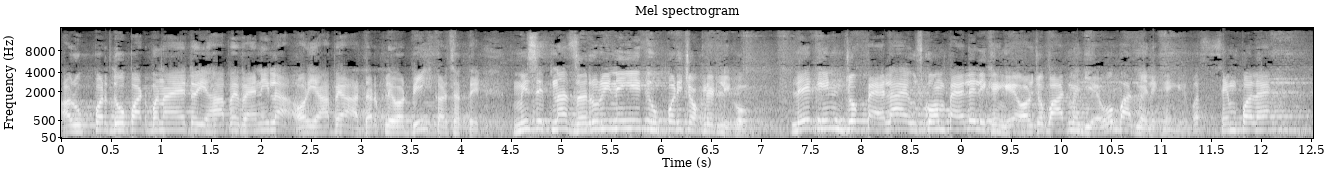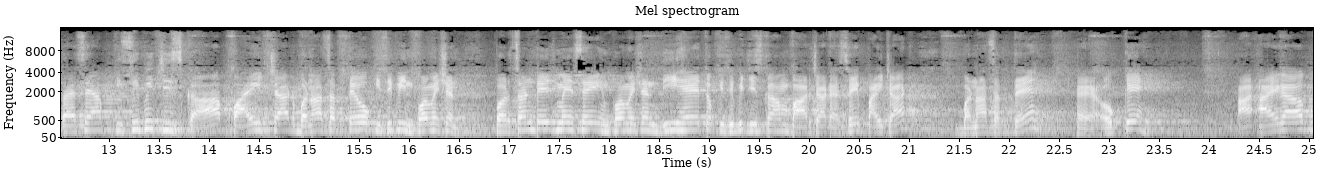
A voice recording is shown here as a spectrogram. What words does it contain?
और ऊपर दो पार्ट बनाए तो यहाँ पे वेनिला और यहाँ पे अदर फ्लेवर भी कर सकते मीन्स इतना ज़रूरी नहीं है कि ऊपर ही चॉकलेट लिखो। लेकिन जो पहला है, उसको हम पहले लिखेंगे और जो बाद में दिया है, वो बाद में लिखेंगे। बस सिंपल है। तो ऐसे आप किसी भी चीज़ का पाई चार्ट बना सकते हो, किसी भी इंफॉर्मेशन परसेंटेज में से इंफॉर्मेशन दी है तो किसी भी चीज़ का हम बार चार्ट ऐसे पाई चार्ट बना सकते हैं। ओके? आएगा अब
